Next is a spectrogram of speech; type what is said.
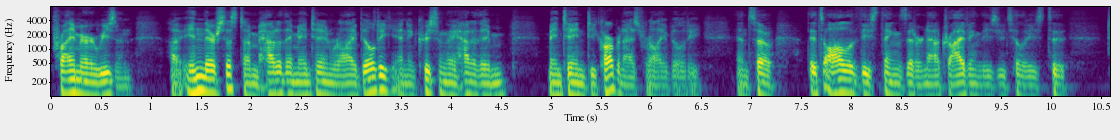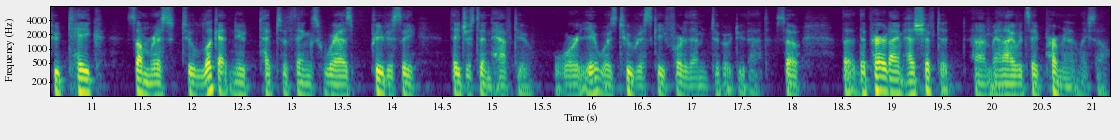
primary reason. Uh, in their system, how do they maintain reliability? And increasingly, how do they maintain decarbonized reliability? And so it's all of these things that are now driving these utilities to, to take some risk to look at new types of things, whereas previously they just didn't have to, or it was too risky for them to go do that. So the, the paradigm has shifted, um, and I would say permanently so.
